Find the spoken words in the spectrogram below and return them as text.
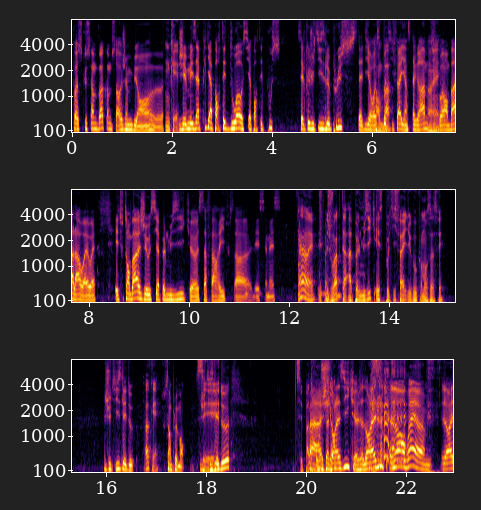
parce que ça me va comme ça. J'aime bien. j'ai mes applis à portée de doigt aussi, à portée de pouce. Celles que j'utilise le plus, c'est-à-dire euh, bas. Spotify, Instagram, Ouais. tu vois, en bas là, ouais, ouais. Et tout en bas, j'ai aussi Apple Music, euh, Safari, tout ça, euh, les SMS. Ah ouais. Et Je vois que t'as Apple Music et Spotify. Du coup, comment ça se fait? J'utilise les deux, Ok. tout simplement. J'utilise les deux. C'est pas Bah, trop j'adore la zik, j'adore la zik. Euh, non, en vrai, euh,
